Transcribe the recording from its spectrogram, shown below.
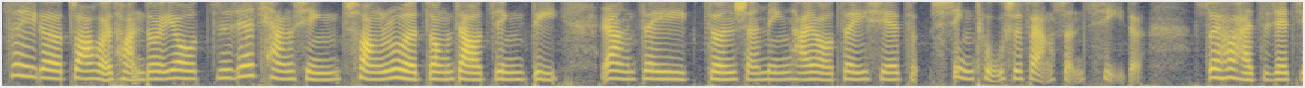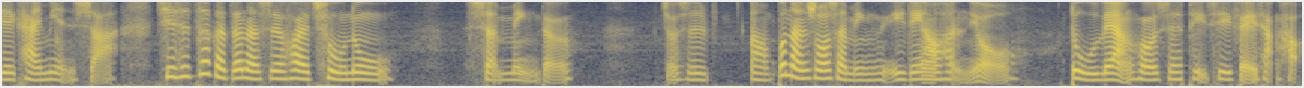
这个抓回团队又直接强行闯入了宗教禁地，让这一尊神明还有这一些信徒是非常生气的。最后还直接揭开面纱，其实这个真的是会触怒神明的，就是。嗯，不能说神明一定要很有度量，或者是脾气非常好，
